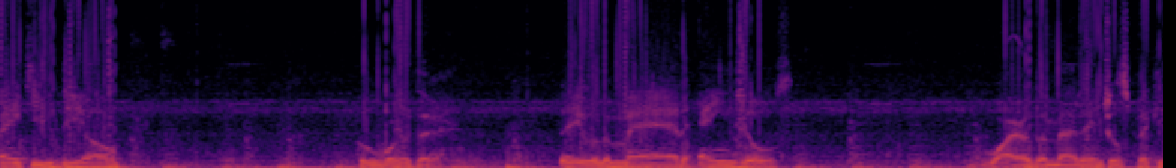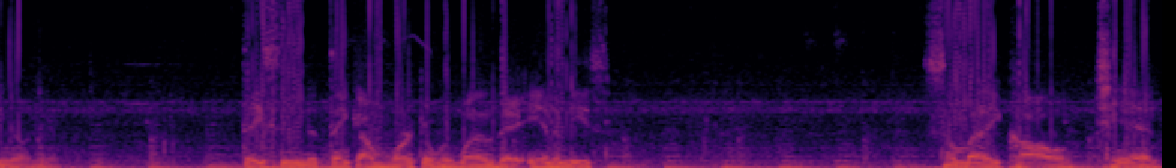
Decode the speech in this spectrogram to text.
Thank you, Dio. Who were they? They were the Mad Angels. Why are the Mad Angels picking on you? They seem to think I'm working with one of their enemies. Somebody called Chen.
